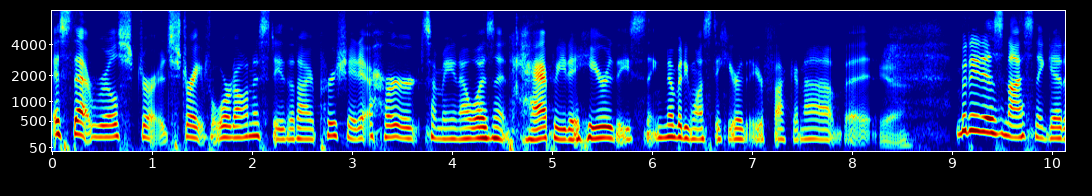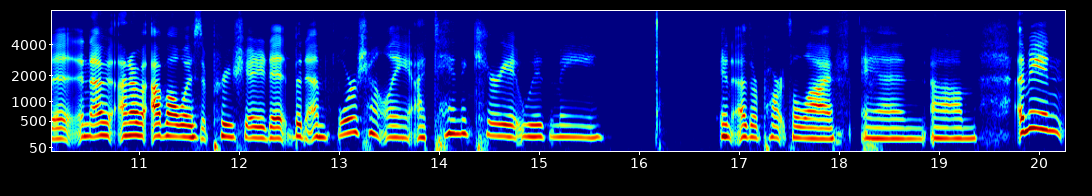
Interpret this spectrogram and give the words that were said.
it's that real stra- straightforward honesty that I appreciate. It hurts. I mean, I wasn't happy to hear these things. Nobody wants to hear that you're fucking up, but Yeah. but it is nice to get it, and I, I know I've always appreciated it. But unfortunately, I tend to carry it with me in other parts of life, and um, I mean,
